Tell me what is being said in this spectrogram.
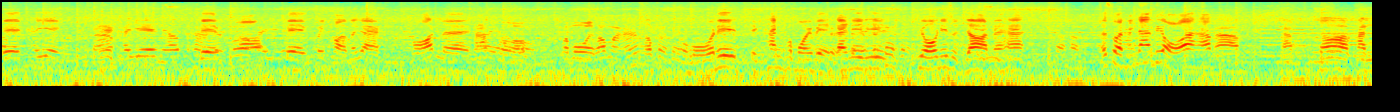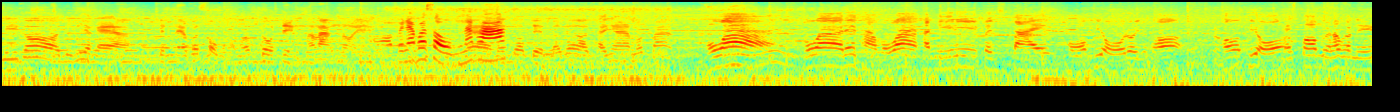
เบรกเขย่งเบรกคาเยนครับเบรกแมมอ๋โบ้อคาเยนเบรกไปถอดมาจากคอร์สเลยครับผมขโมยเข้ามาครับโอ้โหนี่ถึงขั้นขโมยเบรกได้นี่พี่พี่โอ๊คนี่สุดยอดนะฮะ แล้วส่วนทางด้านพี่โอ๋อะครับ ครับครับ ก็คันนี้ก็จะเรียกไงอะเป็นแนวผสมครับโดดเด่นอลังหน่อยอ๋อเป็นแนวผสมนะคะ โดดเด่นแล้วก็ใช้งานรถบ้างเพราะว่าเพราะว่าได้ข่าวมาว่าคันนี้นี่เป็นสไตล์ของพี่โอโดยเฉพาะเพราะพี่โอ custom เลยครับคันนี้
